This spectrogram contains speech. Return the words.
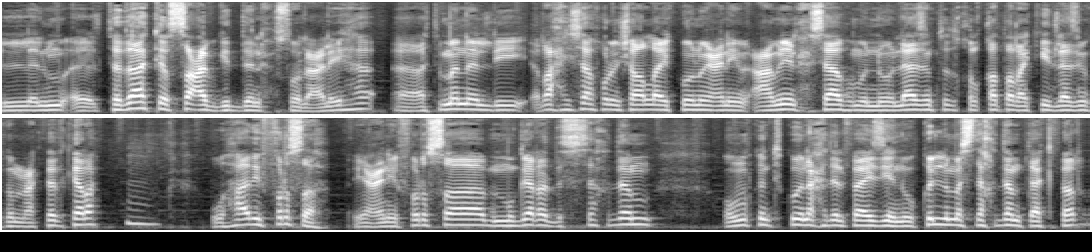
التذاكر صعب جدا الحصول عليها. آه، أتمنى اللي راح يسافروا إن شاء الله يكونوا يعني عاملين حسابهم إنه لازم تدخل قطر أكيد لازم يكون معك تذكرة. وهذه فرصة يعني فرصة مجرد تستخدم وممكن تكون أحد الفائزين. وكل ما استخدمت أكثر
